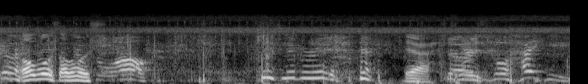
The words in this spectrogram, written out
almost, almost. Wow, Too slippery. Yeah. Sorry. let's go hiking.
